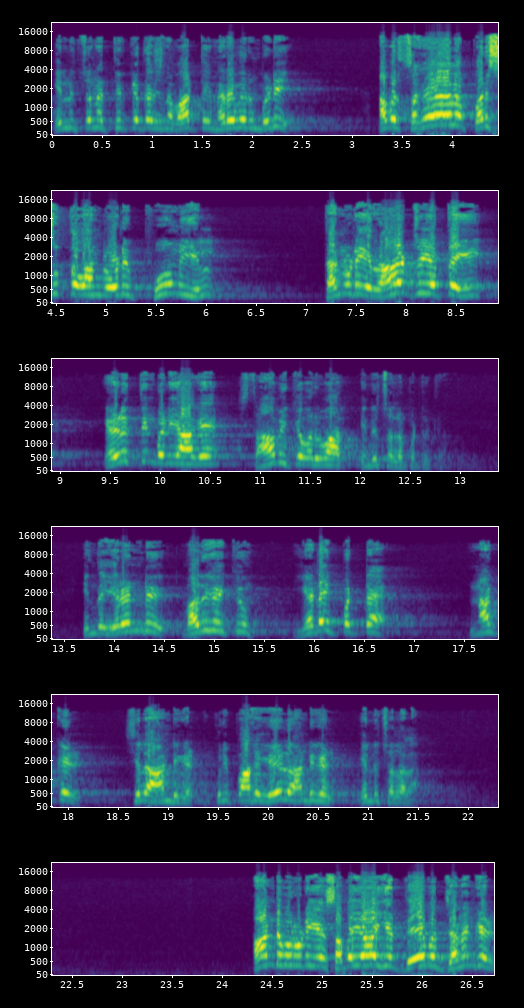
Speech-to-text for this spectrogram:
என்று சொன்ன தீர்க்க தரிசன வார்த்தை நிறைவேறும்படி அவர் சகல பரிசுத்தவான்களோடு பூமியில் தன்னுடைய ராஜ்யத்தை எழுத்தின்படியாக ஸ்தாபிக்க வருவார் என்று சொல்லப்பட்டிருக்கிறார் இந்த இரண்டு வருகைக்கும் எடைப்பட்ட நாட்கள் சில ஆண்டுகள் குறிப்பாக ஏழு ஆண்டுகள் என்று சொல்லலாம். ஆண்டவருடைய சபையாகிய தேவ ஜனங்கள்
